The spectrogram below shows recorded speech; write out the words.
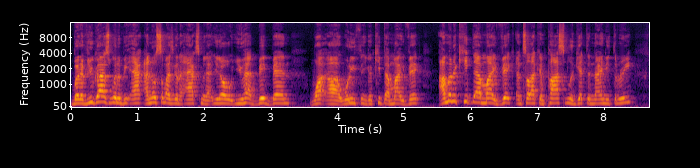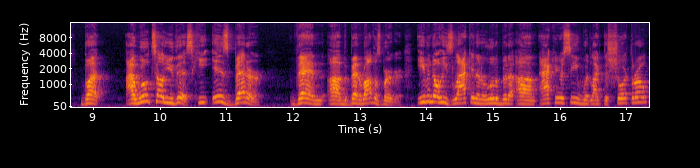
But if you guys want to be, I know somebody's gonna ask me that. You know, you have Big Ben. What uh, what do you think? You gonna keep that Mike Vick? I'm gonna keep that Mike Vick until I can possibly get to 93. But I will tell you this: he is better than uh, the Ben Roethlisberger. Even though he's lacking in a little bit of um, accuracy with like the short throw,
